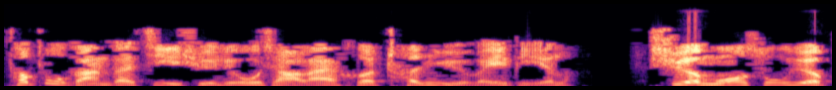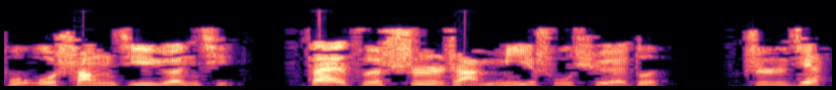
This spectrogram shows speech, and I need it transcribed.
他不敢再继续留下来和陈宇为敌了。血魔苏月不顾伤及元气，再次施展秘术血遁。只见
